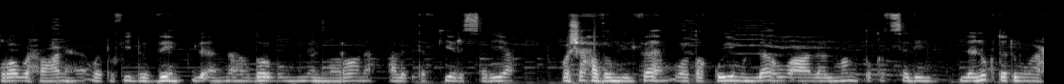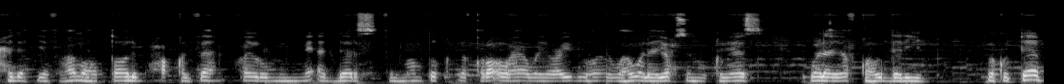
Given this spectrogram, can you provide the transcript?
تروح عنها وتفيد الذهن لأنها ضرب من المرانة على التفكير السريع وشحذ للفهم وتقويم له على المنطق السديد. لنكتة واحدة يفهمها الطالب حق الفهم خير من مئة درس في المنطق يقرأها ويعيدها وهو لا يحسن القياس ولا يفقه الدليل. وكتاب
